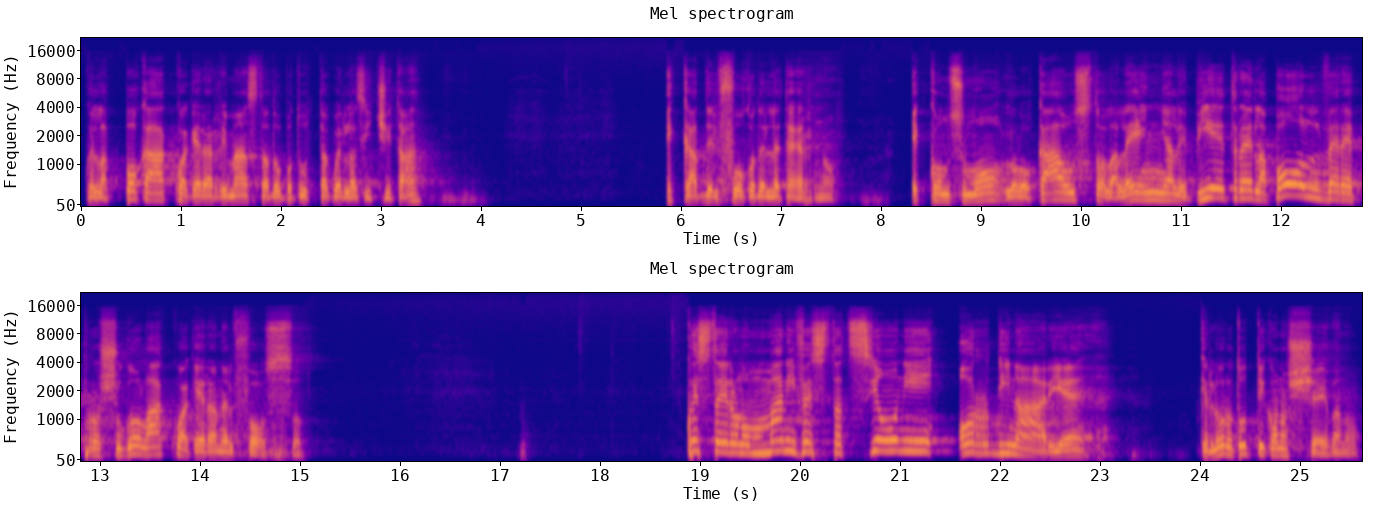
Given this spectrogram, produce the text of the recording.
quella poca acqua che era rimasta dopo tutta quella siccità e cadde il fuoco dell'Eterno e consumò l'olocausto, la legna, le pietre, la polvere e prosciugò l'acqua che era nel fosso. Queste erano manifestazioni ordinarie che loro tutti conoscevano.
